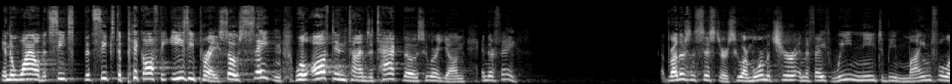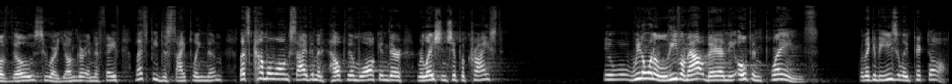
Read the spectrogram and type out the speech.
in the wild that seeks, that seeks to pick off the easy prey. So Satan will oftentimes attack those who are young in their faith. Brothers and sisters who are more mature in the faith, we need to be mindful of those who are younger in the faith. Let's be discipling them. Let's come alongside them and help them walk in their relationship with Christ. We don't want to leave them out there in the open plains where they can be easily picked off.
